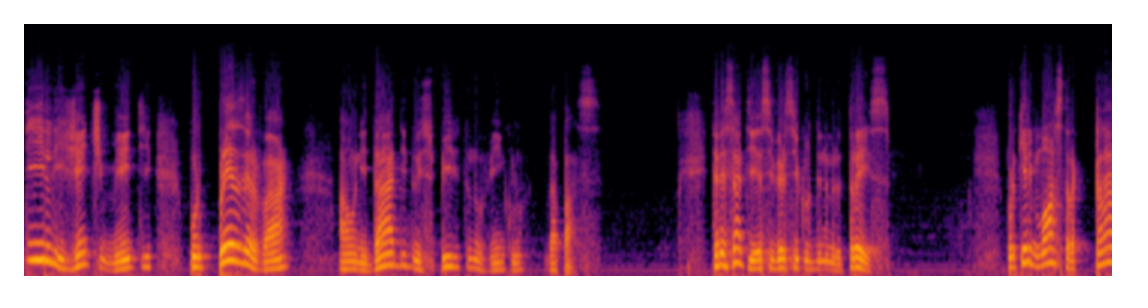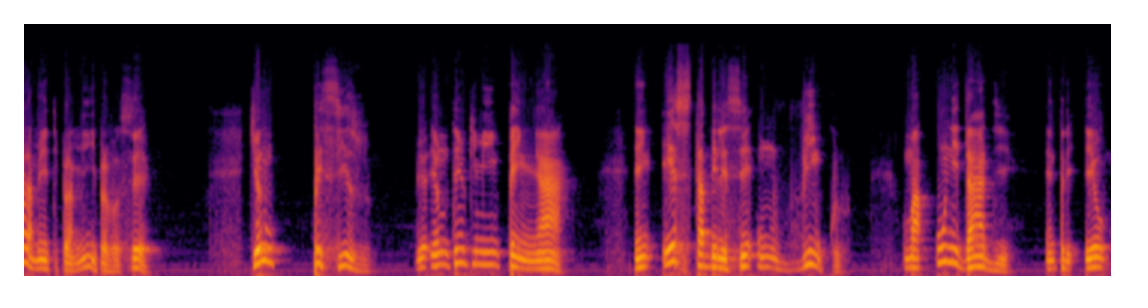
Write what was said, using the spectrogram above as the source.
diligentemente por preservar a unidade do Espírito no vínculo da paz. Interessante esse versículo de número 3, porque ele mostra claramente para mim e para você que eu não preciso, eu, eu não tenho que me empenhar em estabelecer um vínculo, uma unidade entre eu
